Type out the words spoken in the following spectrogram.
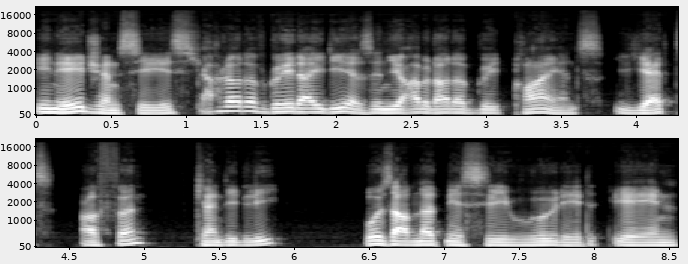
in agencies, you have a lot of great ideas and you have a lot of great clients. Yet, often, candidly, those are not necessarily rooted in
